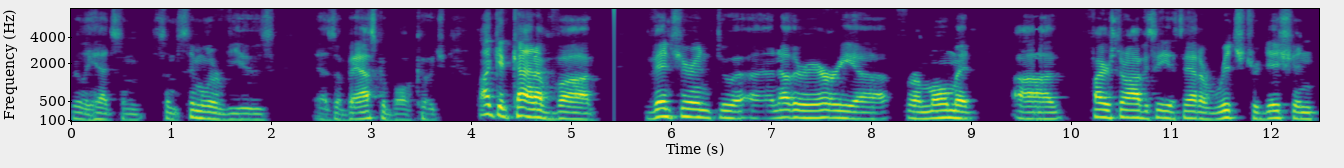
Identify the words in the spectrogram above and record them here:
really had some some similar views as a basketball coach. I could kind of uh, venture into a, another area for a moment uh, Firestone obviously has had a rich tradition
